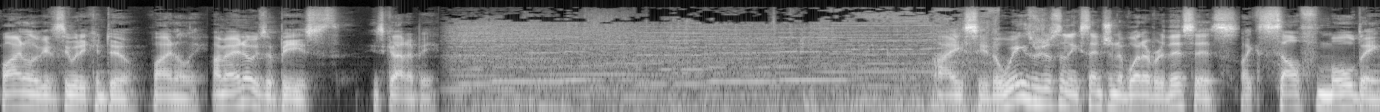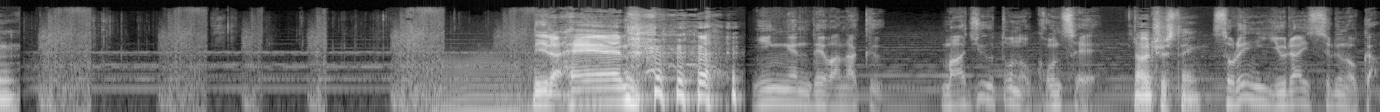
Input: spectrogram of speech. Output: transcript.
Finally, we can see what he can do. Finally. I mean, I know he's a beast. He's gotta be. I see. The wings were just an extension of whatever this is. Like self-molding. Need a hand? oh, interesting. それに由来するのか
